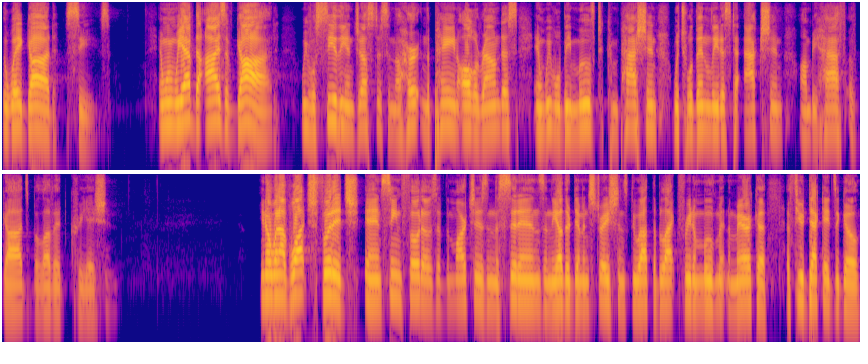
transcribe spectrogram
the way God sees. And when we have the eyes of God, we will see the injustice and the hurt and the pain all around us, and we will be moved to compassion, which will then lead us to action on behalf of God's beloved creation. You know, when I've watched footage and seen photos of the marches and the sit ins and the other demonstrations throughout the black freedom movement in America a few decades ago,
